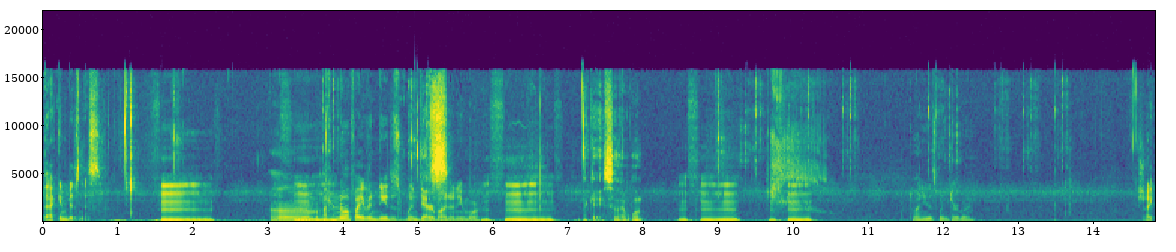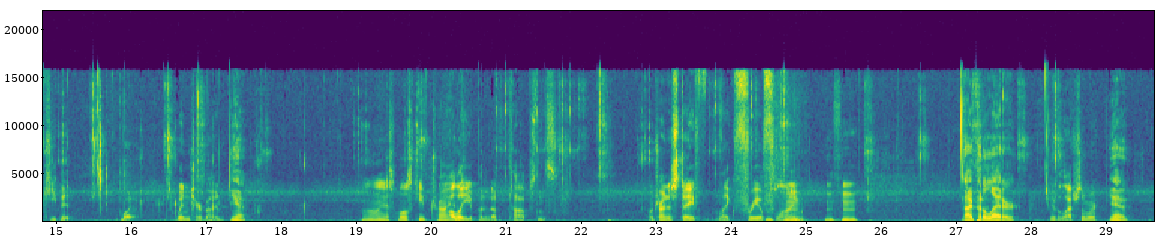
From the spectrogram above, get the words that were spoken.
Back in business. Hmm. Um, I Hmm. don't know if I even need this wind Yes. turbine anymore. Hmm. Okay, so that won't. Hmm. Hmm. Do I need this wind turbine? Should I keep it? What? It's wind turbine. Yeah. Well, I guess we'll just keep trying. I'll let you put it up top since I'm trying to stay like free of Mhm. flying. Mm-hmm. I put a ladder. You have a ladder somewhere? Yeah, Oh,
